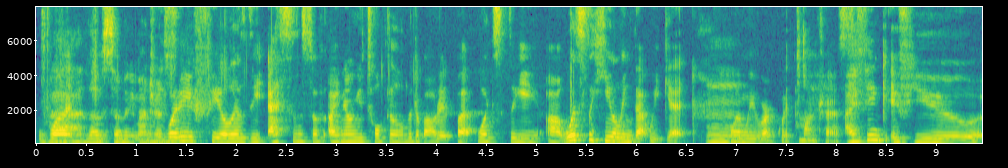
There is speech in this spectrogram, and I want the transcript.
What Ah, I love so many mantras. What do you feel is the essence of? I know you talked a little bit about it, but what's the uh, what's the healing that we get when we work with mantras? I think if you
